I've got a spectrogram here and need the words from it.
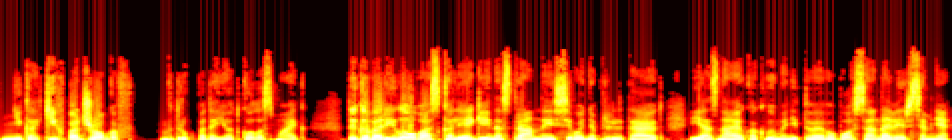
Никаких поджогов, вдруг подает голос Майк. Ты говорила, у вас коллеги иностранные сегодня прилетают. Я знаю, как выманить твоего босса, доверься мне.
